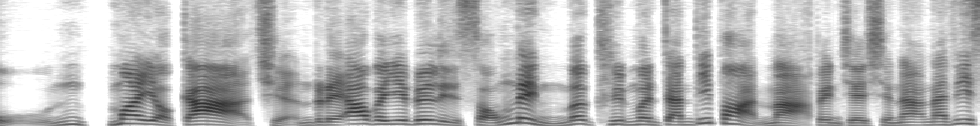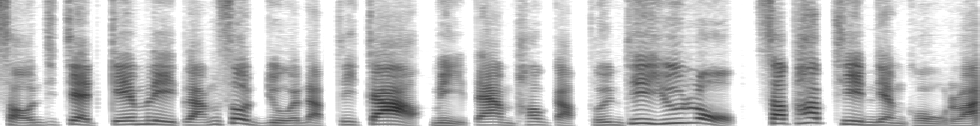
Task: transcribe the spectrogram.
2-0 มายอกาเฉือนเรอัลเบยูเดลิส2-1 เมื่อคืนวันจันทร์ที่ผ่านมา เป็นชัยชนะนัดที่2 7เกมลีกหลังสุดอยู่อันดับที่ 9 มีแต้มเท่ากับพื้นที่ยุโรป สภาพทีมยังคงไร้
